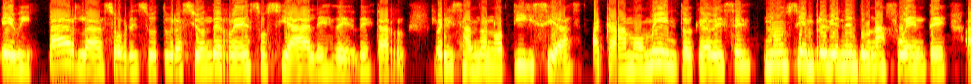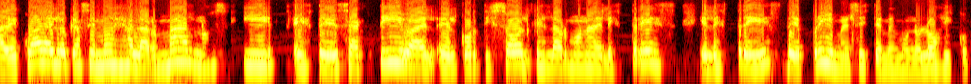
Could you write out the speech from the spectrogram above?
evitar la sobresaturación de redes sociales, de, estar revisando noticias a cada momento, que a veces no siempre vienen de una fuente adecuada y lo que hacemos es alarmarnos y este, se activa el, cortisol, que es la hormona del estrés, y el estrés deprime el sistema inmunológico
